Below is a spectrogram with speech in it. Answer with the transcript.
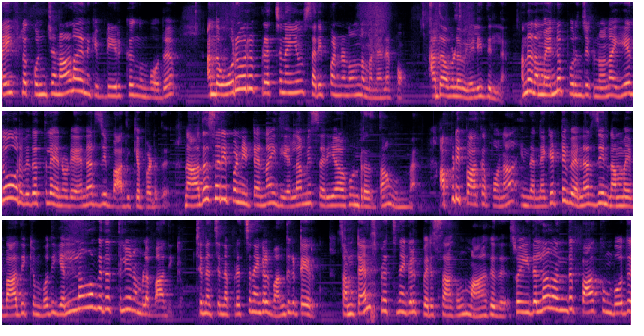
லைஃப்பில் கொஞ்ச நாளாக எனக்கு இப்படி இருக்குங்கும்போது அந்த ஒரு ஒரு பிரச்சனையும் சரி பண்ணணும்னு நம்ம நினைப்போம். அது அவ்வளவு எளிதில்லை. ஆனால் நம்ம என்ன புரிஞ்சுக்கணும்னா ஏதோ ஒரு விதத்தில் என்னுடைய எனர்ஜி பாதிக்கப்படுது. நான் அதை சரி பண்ணிட்டேன்னா இது எல்லாமே சரியாக வெளியாகுன்றது தான் உண்மை. அப்படி பார்க்க போனால் இந்த நெகட்டிவ் எனர்ஜி நம்மை பாதிக்கும் போது எல்லா விதத்துலையும் நம்மளை பாதிக்கும். சின்ன சின்ன பிரச்சனைகள் வந்துக்கிட்டே இருக்கும். சம்டைம்ஸ் பிரச்சனைகள் பெருசாகவும் ஆகுது. ஸோ இதெல்லாம் வந்து பார்க்கும்போது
